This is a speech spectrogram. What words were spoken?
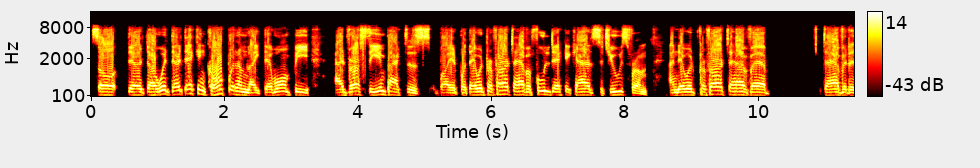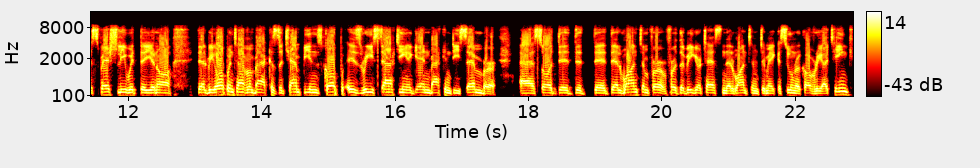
so they're, they're, they're they can cope with him. Like they won't be adversely impacted by it, but they would prefer to have a full deck of cards to choose from, and they would prefer to have. Uh, to have it, especially with the, you know, they'll be open to having back because the Champions Cup is restarting again back in December. Uh, so they, they, they, they'll want him for, for the bigger test and they'll want him to make a soon recovery. I think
